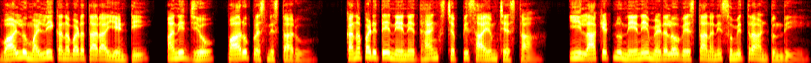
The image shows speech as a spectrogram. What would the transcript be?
వాళ్ళు మళ్ళీ కనబడతారా ఏంటి? అని జ్యో పారు ప్రశ్నిస్తారు. కనపడితే నేనే థ్యాంక్స్ చెప్పి సాయం చేస్తా. ఈ లాకెట్ను నేనే మెడలో వేస్తానని సుమిత్ర అంటుంది.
